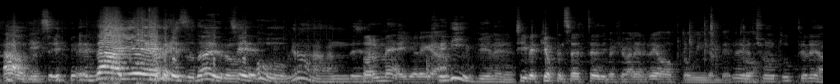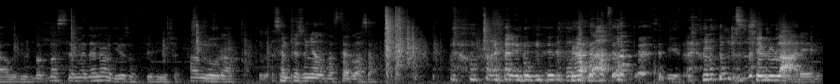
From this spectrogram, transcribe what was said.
Audi? sì. Eh, Dai, eh! preso, davvero? Sì. Oh, grande. Sto al meglio, raga. Incredibile. Sì, perché ho pensato che te ti piaceva l'R8, quindi ho Mi detto. piacciono tutte le Audi. ba- Basta che mi dai un Audi, io sono felice. Allora, Ho sempre sognato fare sta cosa. Magari non mi dai. Cellulare.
